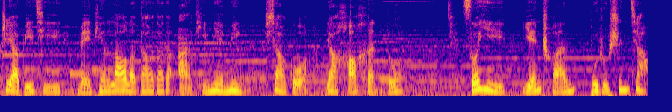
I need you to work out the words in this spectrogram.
这要比起每天唠唠叨叨的耳提面命，效果要好很多。所以，言传不如身教。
